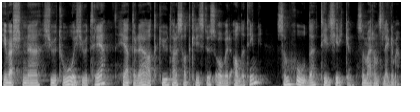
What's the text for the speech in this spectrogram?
I versene 22 og 23 heter det at Gud har satt Kristus over alle ting som hode til kirken, som er hans legeme.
